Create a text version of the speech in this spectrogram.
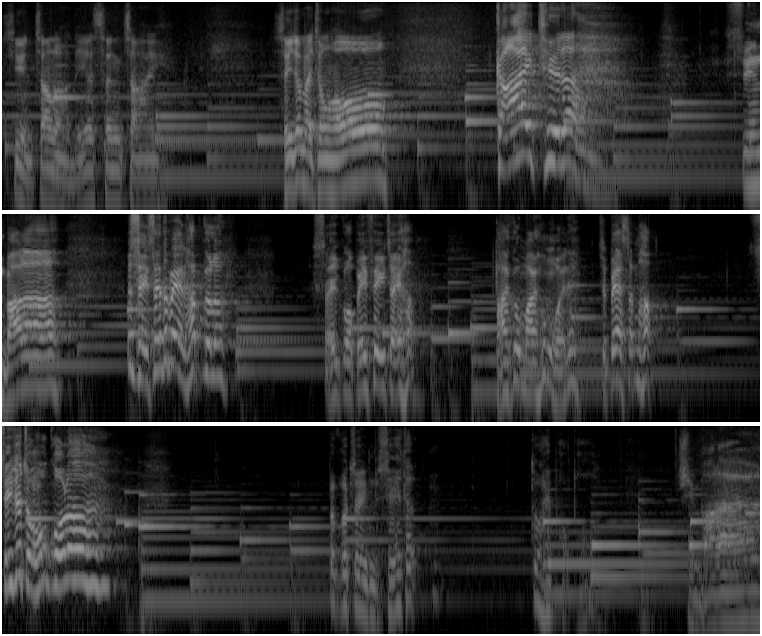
雖然爭落人哋一身債，死咗咪仲好，解脱啦！算吧啦，成世都俾人恰噶啦，細個俾飛仔恰，大個賣胸圍咧就俾阿嬸恰，死咗仲好過啦。不過最唔捨得都係婆婆。算吧啦，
